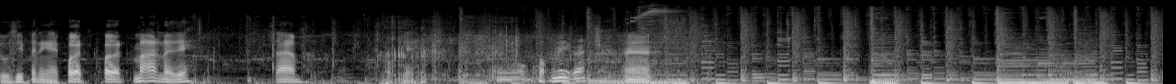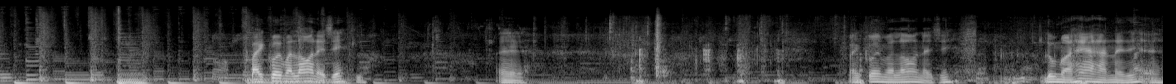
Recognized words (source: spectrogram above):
ดูซิเป็นยังไง เปิดเปิดม่านหน่อยสิแซมโอเคเออเอาควักนี่กันอ่าใบกล้วยมาล่อหน่อยสิ เออ ใบกล้วยมาล่อหน่อยสิลุงหน่อยให้อาหารหน่อยสิเออ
